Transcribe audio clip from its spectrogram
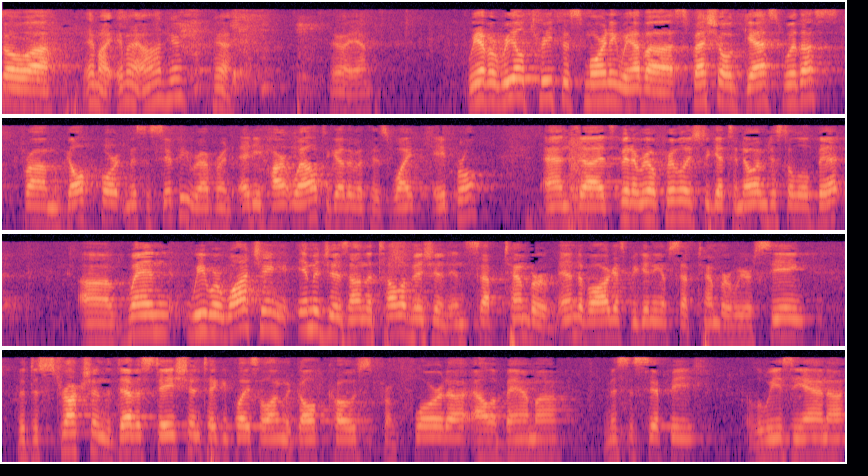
So, uh, am I am I on here? Yeah, there I am. We have a real treat this morning. We have a special guest with us from Gulfport, Mississippi, Reverend Eddie Hartwell, together with his wife April. And uh, it's been a real privilege to get to know him just a little bit. Uh, when we were watching images on the television in September, end of August, beginning of September, we were seeing the destruction, the devastation taking place along the Gulf Coast from Florida, Alabama, Mississippi, Louisiana,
